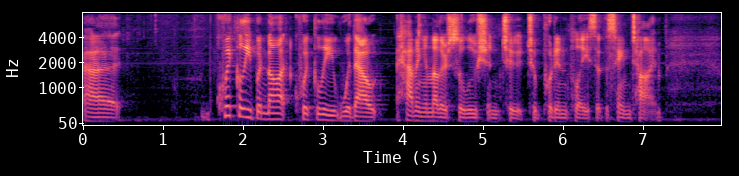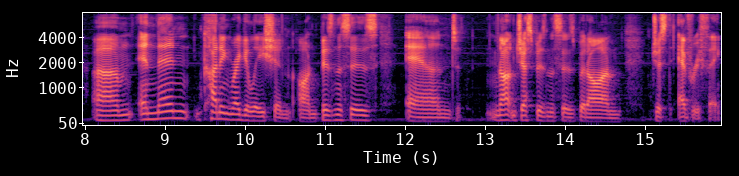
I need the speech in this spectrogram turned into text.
Uh, quickly, but not quickly without having another solution to, to put in place at the same time. Um, and then cutting regulation on businesses and not just businesses, but on just everything.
